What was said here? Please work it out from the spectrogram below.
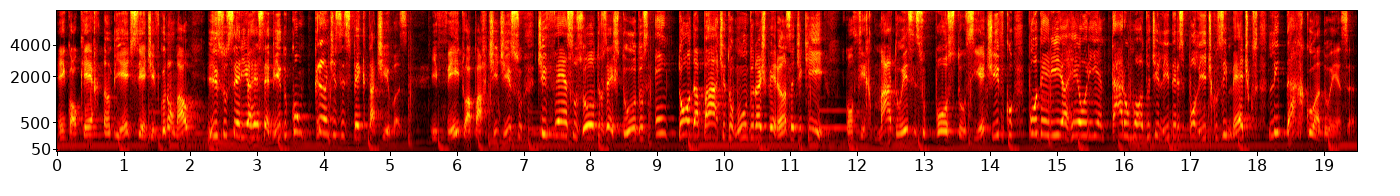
Em qualquer ambiente científico normal, isso seria recebido com grandes expectativas e feito a partir disso diversos outros estudos em toda parte do mundo na esperança de que, Confirmado esse suposto científico, poderia reorientar o modo de líderes políticos e médicos lidar com a doença.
